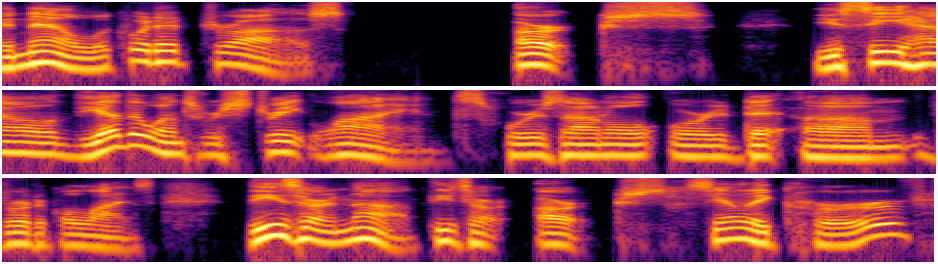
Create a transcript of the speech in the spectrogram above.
and now look what it draws. Arcs. You see how the other ones were straight lines, horizontal or um, vertical lines. These are not, these are arcs. See how they curve?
